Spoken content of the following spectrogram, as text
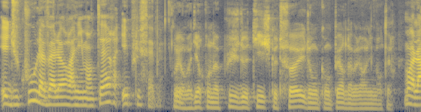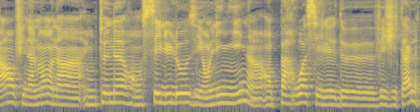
et du coup, la valeur alimentaire est plus faible. Oui, on va dire qu'on a plus de tiges que de feuilles, donc on perd de la valeur alimentaire. Voilà, finalement, on a une teneur en cellulose et en lignine, en parois de végétales,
